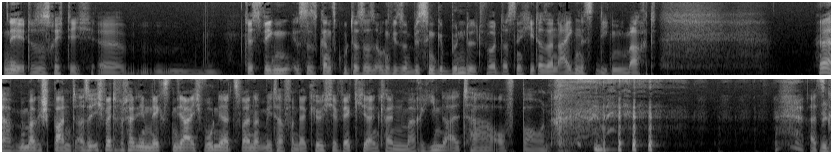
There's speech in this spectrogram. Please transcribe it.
Nee, das ist richtig. Äh, deswegen ist es ganz gut, dass das irgendwie so ein bisschen gebündelt wird, dass nicht jeder sein eigenes Ding macht. Ja, bin mal gespannt. Also ich werde wahrscheinlich im nächsten Jahr, ich wohne ja 200 Meter von der Kirche weg, hier einen kleinen Marienaltar aufbauen. Als Willst-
